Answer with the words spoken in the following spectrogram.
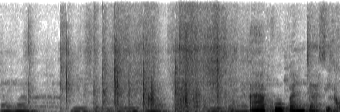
ตั้งมั่นมีสติและวิชามีสมาธิอาคูปัญจสิโข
